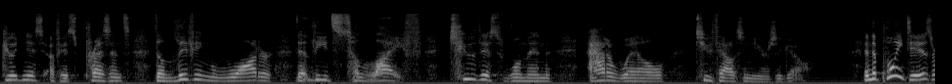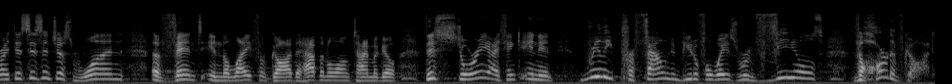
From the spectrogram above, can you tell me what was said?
goodness of his presence, the living water that leads to life, to this woman at a well 2,000 years ago. And the point is, right, this isn't just one event in the life of God that happened a long time ago. This story, I think, in really profound and beautiful ways, reveals the heart of God.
